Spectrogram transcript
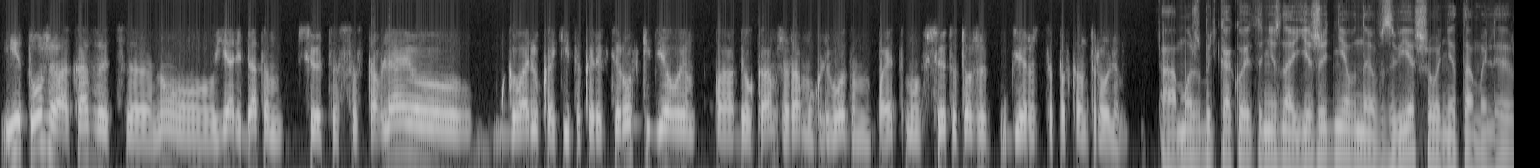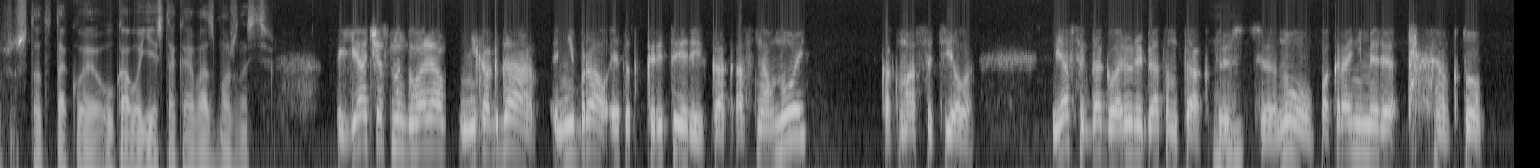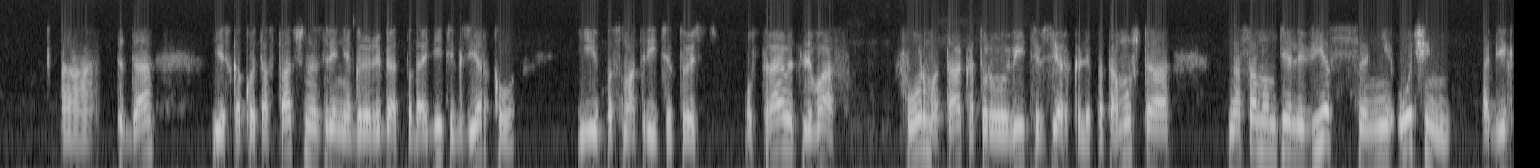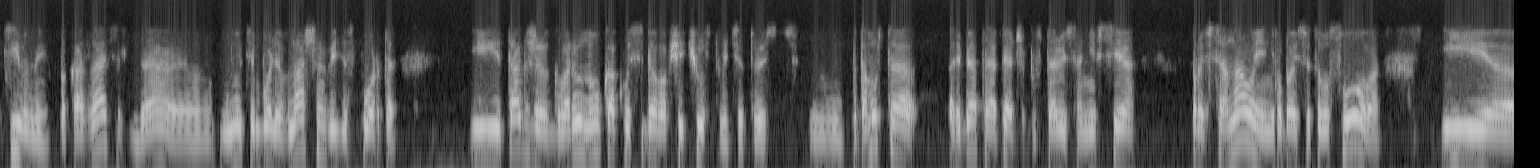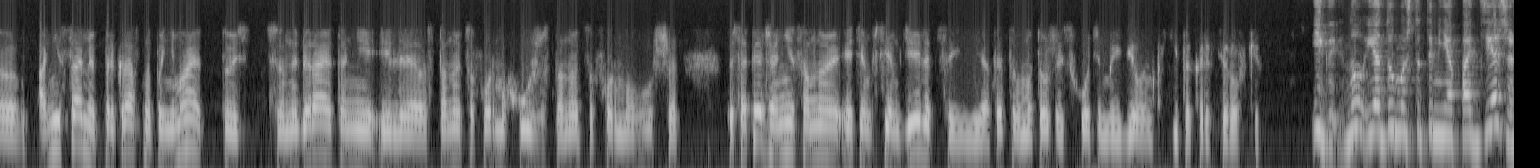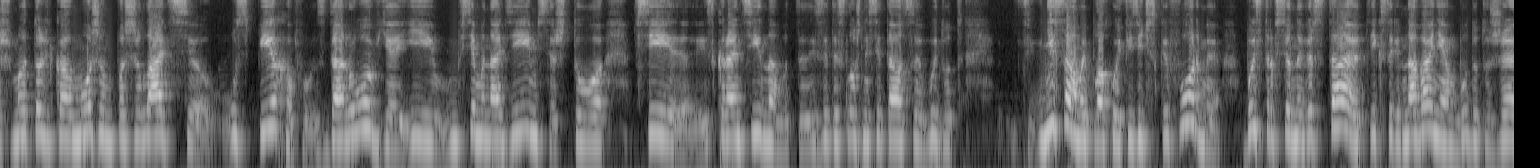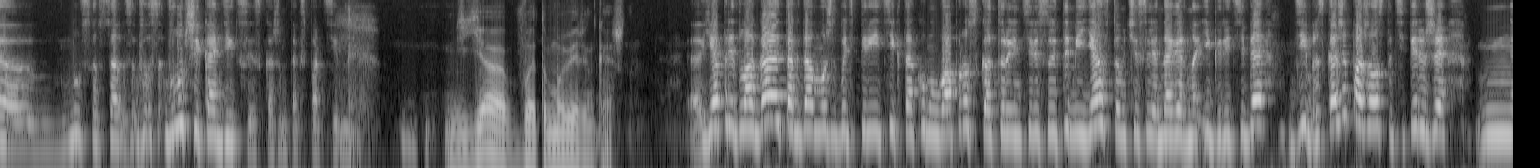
И тоже, оказывается, ну, я ребятам все это составляю, говорю, какие-то корректировки делаем по белкам, жирам, углеводам, поэтому все это тоже держится под контролем. А может быть, какое-то, не знаю, ежедневное взвешивание там или что-то такое, у кого есть такая возможность? Я, честно говоря, никогда не брал этот критерий как основной, как масса тела. Я всегда говорю ребятам так, uh-huh. то есть, э, ну, по крайней мере, кто, а, да, есть какое-то остаточное зрение, я говорю, ребят, подойдите к зеркалу и посмотрите, то есть, устраивает ли вас форма, та, которую вы видите в зеркале, потому что на самом деле вес не очень объективный показатель, да, э, ну, тем более в нашем виде спорта. И также говорю, ну, как вы себя вообще чувствуете, то есть, потому что ребята, опять же, повторюсь, они все профессионалы, я не побоюсь этого слова, и э, они сами прекрасно понимают, то есть набирают они или становится форма хуже, становится форма лучше. То есть, опять же, они со мной этим всем делятся, и от этого мы тоже исходим и делаем какие-то корректировки. Игорь, ну, я думаю, что ты меня поддержишь. Мы только можем пожелать успехов, здоровья, и все мы надеемся, что все из карантина, вот из этой сложной ситуации выйдут не самой плохой физической форме, быстро все наверстают и к соревнованиям будут уже ну, в лучшей кондиции, скажем так, спортивной. Я в этом уверен, конечно. Я предлагаю тогда, может быть, перейти к такому вопросу, который интересует и меня, в том числе, наверное, Игорь и тебя. Дим, расскажи, пожалуйста, теперь уже,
